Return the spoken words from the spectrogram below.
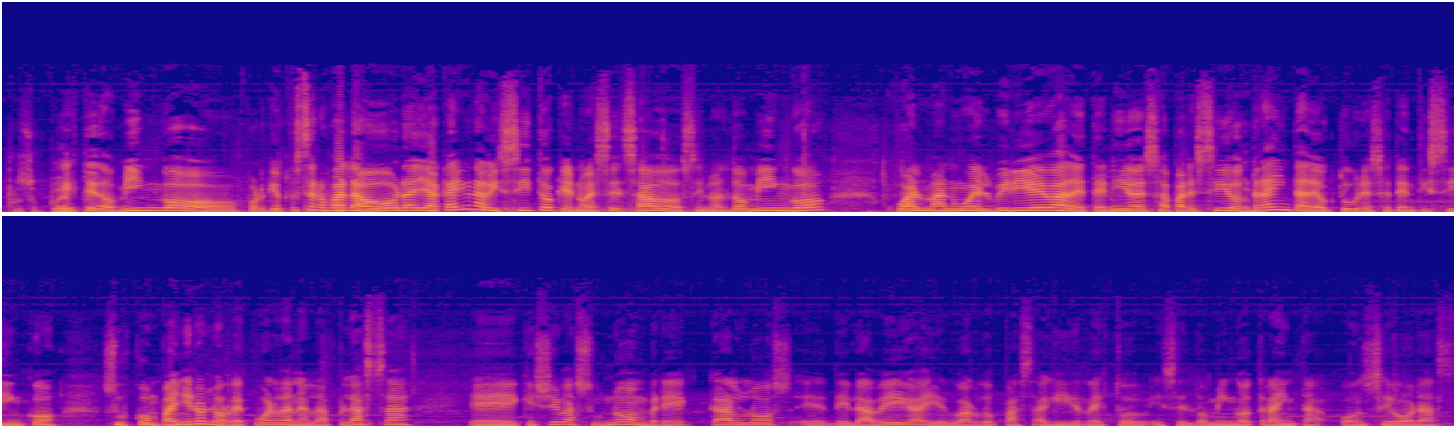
por supuesto. Este domingo, porque después se nos va la hora y acá hay un avisito que no es el sábado, sino el domingo. Juan Manuel Virieva, detenido desaparecido, Am- 30 de octubre 75. Sus compañeros lo recuerdan en la plaza eh, que lleva su nombre, Carlos eh, de la Vega y Eduardo Paz Aguirre. Esto es el domingo 30, 11 horas.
